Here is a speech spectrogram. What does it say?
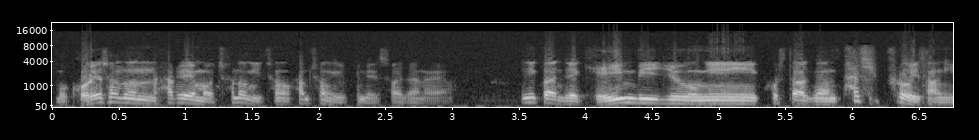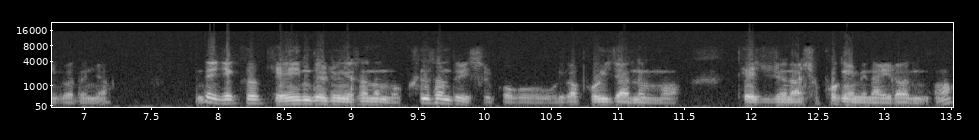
뭐 거래소는 하루에 뭐 천억, 이천억, 삼천억 이렇게 매수하잖아요. 그러니까 이제 개인 비중이 코스닥은 80% 이상이거든요. 근데 이제 그 개인들 중에서는 뭐 큰 선도 있을 거고 우리가 보이지 않는 뭐 대주주나 슈퍼게임이나 이런 어?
